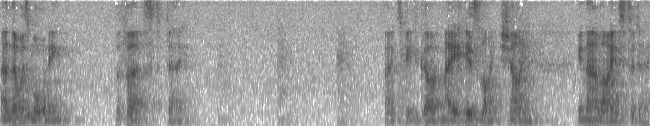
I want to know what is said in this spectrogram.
and there was morning, the first day. Thanks be to God. May his light shine in our lives today.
